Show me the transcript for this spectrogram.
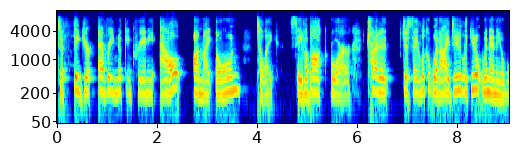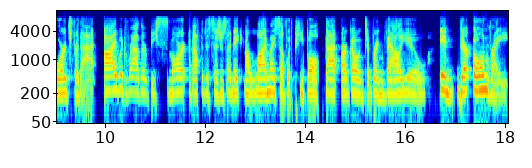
to figure every nook and cranny out, on my own to like save a buck or try to just say, look at what I do. Like you don't win any awards for that. I would rather be smart about the decisions I make and align myself with people that are going to bring value in their own right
